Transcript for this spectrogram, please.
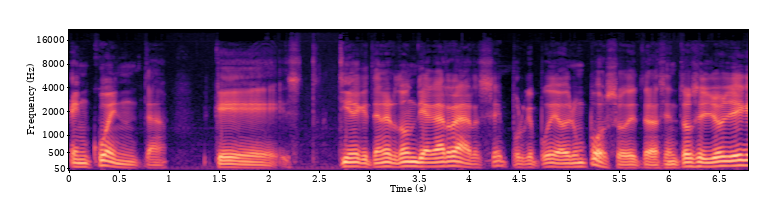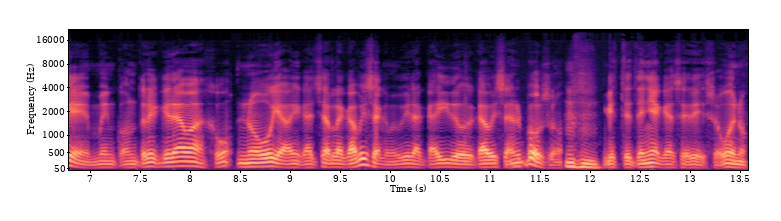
en cuenta que tiene que tener dónde agarrarse porque puede haber un pozo detrás. Entonces yo llegué, me encontré que era abajo, no voy a agachar la cabeza, que me hubiera caído de cabeza en el pozo. Este tenía que hacer eso. Bueno,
